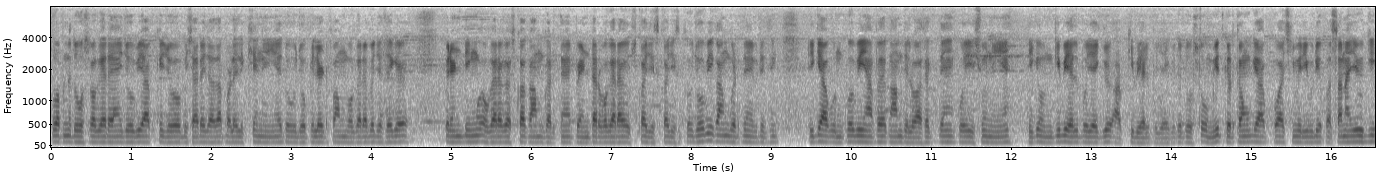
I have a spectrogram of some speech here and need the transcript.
तो अपने दोस्त वगैरह हैं जो भी आपके जो बेचारे ज़्यादा पढ़े लिखे नहीं हैं तो जो प्लेटफॉर्म वगैरह पर जैसे कि प्रिंटिंग वगैरह का उसका काम करते हैं पेंटर वगैरह उसका जिसका जिसको जो भी काम करते हैं एवरीथिंग ठीक है आप उनको भी यहाँ पर काम दिलवा सकते हैं कोई इशू नहीं है ठीक है उनकी भी हेल्प हो जाएगी आपकी भी हेल्प हो जाएगी। तो दोस्तों उम्मीद करता हूँ कि आपको आज की मेरी वीडियो पसंद आई होगी।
